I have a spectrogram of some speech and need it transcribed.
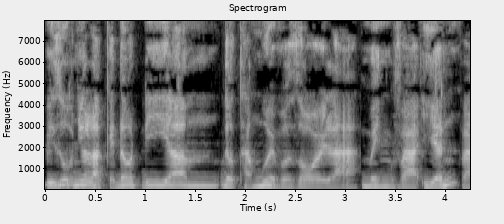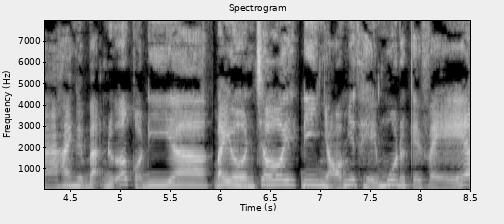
ví dụ như là cái đợt đi um, đợt tháng 10 vừa rồi là mình và Yến và hai người bạn nữa có đi uh, Bayern chơi. Đi nhóm như thế mua được cái vé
